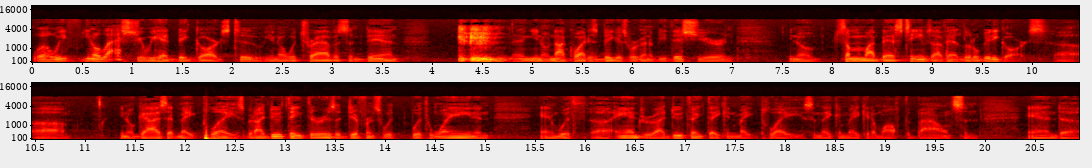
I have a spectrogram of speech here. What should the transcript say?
Well, we've you know last year we had big guards too. You know with Travis and Ben. and you know not quite as big as we're going to be this year. And you know, some of my best teams I've had little bitty guards, uh, uh, you know, guys that make plays. But I do think there is a difference with with Wayne and and with uh, Andrew. I do think they can make plays and they can make them off the bounce and. And uh,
